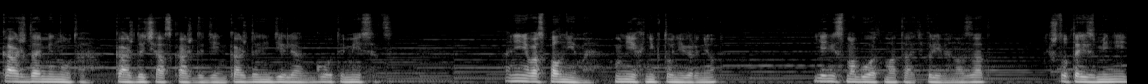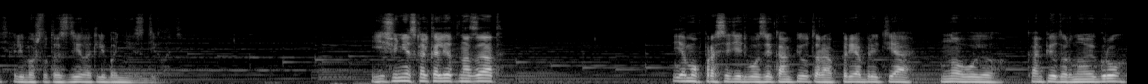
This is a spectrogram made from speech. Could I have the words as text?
Каждая минута, каждый час, каждый день, каждая неделя, год и месяц. Они невосполнимы, мне их никто не вернет я не смогу отмотать время назад, что-то изменить, либо что-то сделать, либо не сделать. Еще несколько лет назад я мог просидеть возле компьютера, приобретя новую компьютерную игру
